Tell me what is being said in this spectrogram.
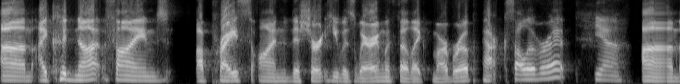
Um, I could not find a price on the shirt he was wearing with the like Marlboro packs all over it. yeah Um,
